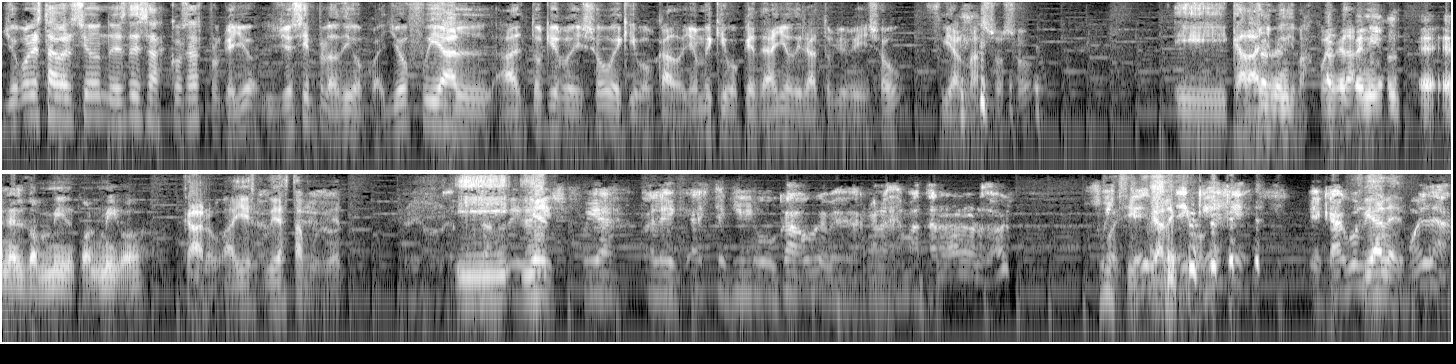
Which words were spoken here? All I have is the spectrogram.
yo con esta versión es de esas cosas porque yo, yo siempre lo digo, yo fui al, al Tokyo Game Show equivocado, yo me equivoqué de año de ir al Tokyo Game Show, fui al más soso y cada año me di más cuenta. Venía en el 2000 conmigo. Claro, ahí estuviera está muy bien. Y, Y, el- fui a, a este equivocado que me da ganas de matar a los dos. Pues sí, fui al ¿de equivocado. qué? Me cago en Fui al- muelas.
